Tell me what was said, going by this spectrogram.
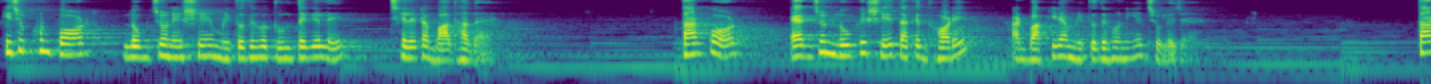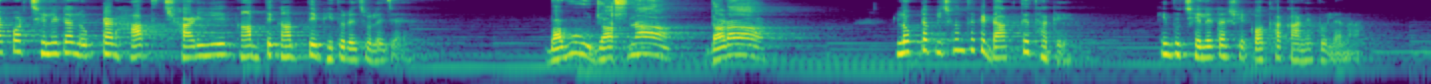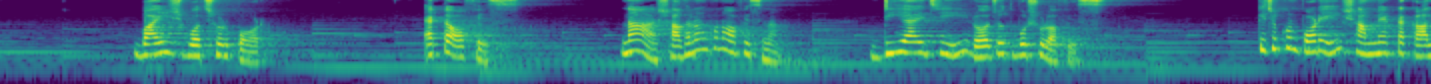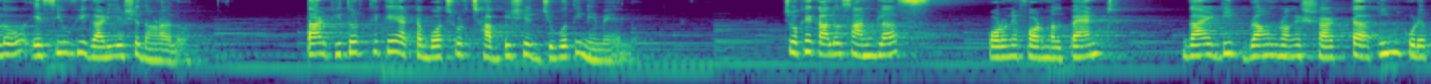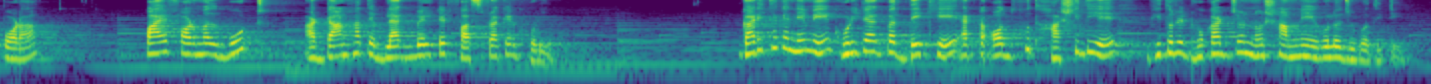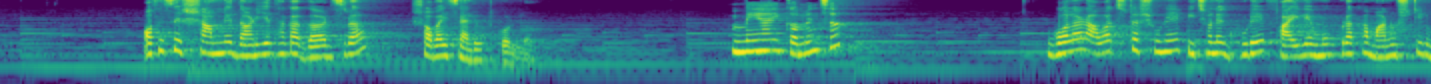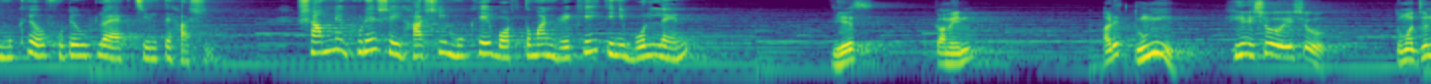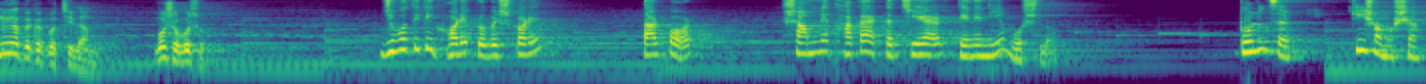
কিছুক্ষণ পর লোকজন এসে মৃতদেহ তুলতে গেলে ছেলেটা বাধা দেয়। তারপর একজন লোক এসে তাকে ধরে আর বাকিরা মৃতদেহ নিয়ে চলে যায়। তারপর ছেলেটা লোকটার হাত ছাড়িয়ে কাঁদতে কাঁদতে ভিতরে চলে যায়। বাবু যাস না দাঁড়া। লোকটা পিছন থেকে ডাকতে থাকে কিন্তু ছেলেটা সে কথা কানে তোলে না। বাইশ বছর পর একটা অফিস। না সাধারণ কোনো অফিস না। ডিআইজি রজত বসুর অফিস। কিছুক্ষণ পরেই সামনে একটা কালো এসইউভি গাড়ি এসে দাঁড়াল। তার ভিতর থেকে একটা বছর ছাব্বিশের যুবতী নেমে এলো। চোখে কালো সানগ্লাস, পরনে ফর্মাল প্যান্ট, গায়ে ডিপ ব্রাউন রঙের শার্টটা ইন করে পরা, পায়ে ফর্মাল বুট আর ডান হাতে ব্ল্যাক বেল্টের ফাস্ট ট্রাকের ঘড়ি। গাড়ি থেকে নেমে ঘড়িটা একবার দেখে একটা অদ্ভুত হাসি দিয়ে ভিতরে ঢোকার জন্য সামনে এগোলো যুবতীটি। অফিসের সামনে দাঁড়িয়ে থাকা গার্ডসরা সবাই স্যালুট করল। মে আই কমেন স্যার গলার আওয়াজটা শুনে পিছনে ঘুরে ফাইলে মুখ রাখা মানুষটির মুখেও ফুটে উঠল এক চিলতে হাসি। সামনে ঘুরে সেই হাসি মুখে বর্তমান রেখেই তিনি বললেন ইয়েস কাম ইন আরে তুমি? এসো এসো। তোমার জন্যই অপেক্ষা করছিলাম। বসো বসো। যুবতীটি ঘরে প্রবেশ করে। তারপর সামনে থাকা একটা চেয়ার টেনে নিয়ে বসল। বলুন স্যার কী সমস্যা?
